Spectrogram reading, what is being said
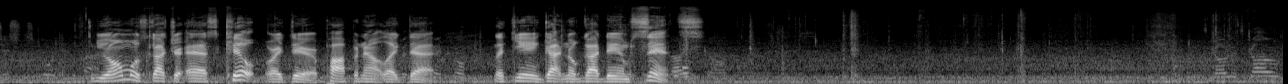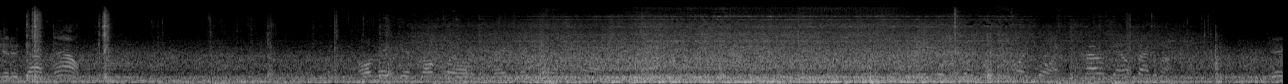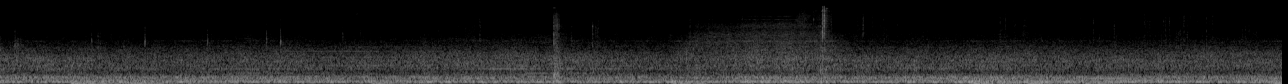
You almost got your ass killed right there, popping out like that. Like you ain't got no goddamn sense. Let's go, let's go. Get it done now. I'll meet you at Rockwell on the main Check.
